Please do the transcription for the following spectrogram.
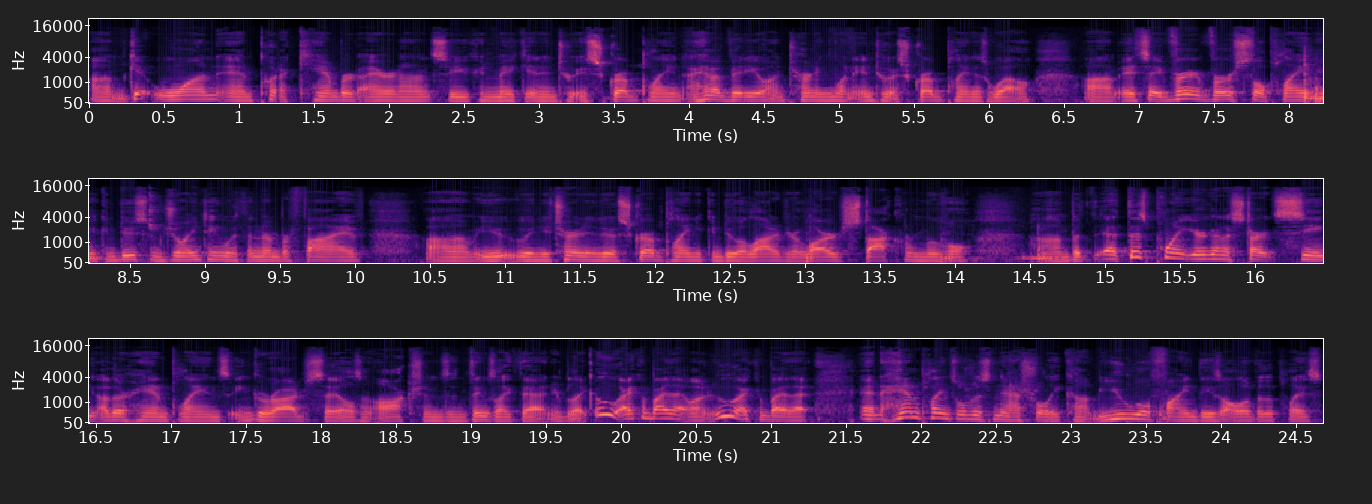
Um, get one and put a cambered iron on it so you can make it into a scrub plane. I have a video on turning one into a scrub plane as well. Um, it's a very versatile plane. You can do some jointing with the number five. Um, you, when you turn it into a scrub plane, you can do a lot of your large stock removal. Um, but at this point, you're going to start seeing other hand planes in garage sales and auctions and things like that. And you'll be like, ooh, I can buy that one. Ooh, I can buy that. And hand planes will just naturally come. You will find these all over the place.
